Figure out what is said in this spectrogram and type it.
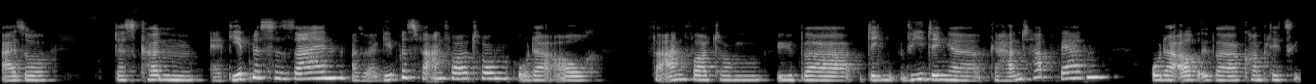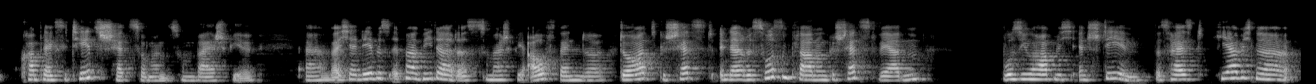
Also das können Ergebnisse sein, also Ergebnisverantwortung oder auch Verantwortung über Ding, wie Dinge gehandhabt werden oder auch über Komplex Komplexitätsschätzungen zum Beispiel. Ähm, weil ich erlebe es immer wieder, dass zum Beispiel Aufwände dort geschätzt, in der Ressourcenplanung geschätzt werden, wo sie überhaupt nicht entstehen. Das heißt, hier habe ich eine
